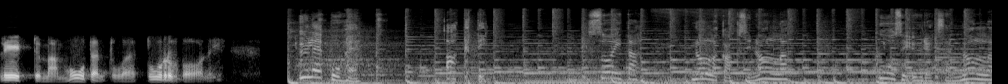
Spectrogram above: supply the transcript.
liittymän, muuten tulee turbooni. Ylepuhe. Akti. Soita 020 690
